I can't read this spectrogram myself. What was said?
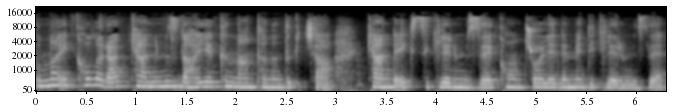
Buna ek olarak kendimizi daha yakından tanıdıkça, kendi eksiklerimizi, kontrol edemediklerimizi,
